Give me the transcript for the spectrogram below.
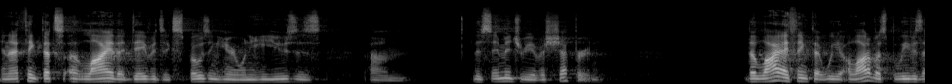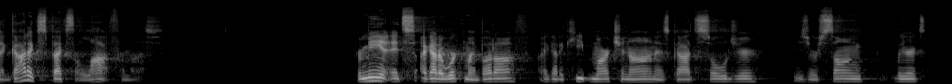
And I think that's a lie that David's exposing here when he uses um, this imagery of a shepherd. The lie I think that we a lot of us believe is that God expects a lot from us. For me, it's I got to work my butt off. I got to keep marching on as God's soldier. These are song lyrics.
